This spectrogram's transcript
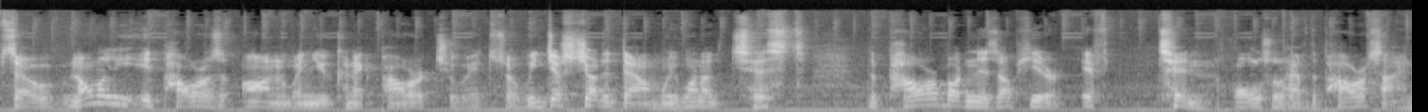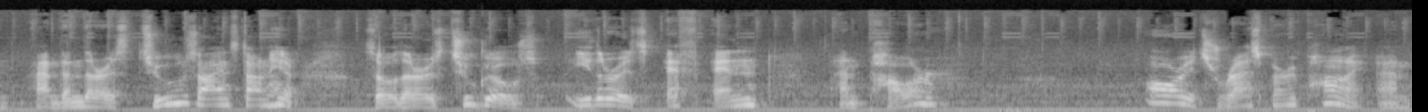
So normally it powers on when you connect power to it. So we just shut it down. We want to test the power button is up here. F10 also have the power sign and then there is two signs down here. So there is two goes. Either it's FN and power or it's Raspberry Pi and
